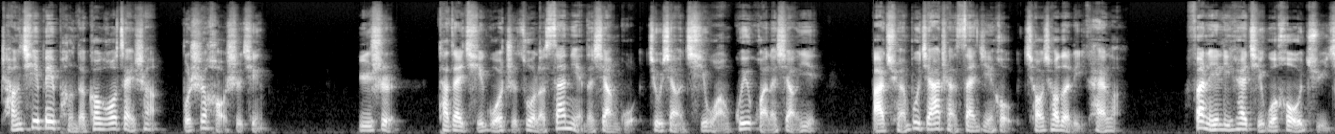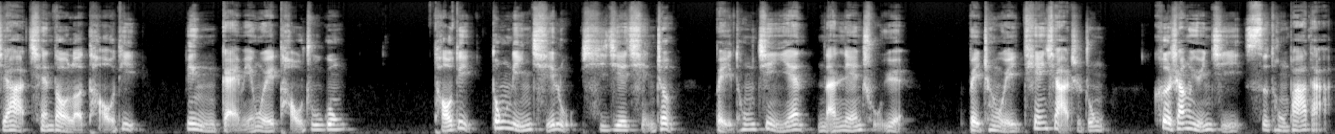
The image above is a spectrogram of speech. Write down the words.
长期被捧得高高在上，不是好事情。”于是他在齐国只做了三年的相国，就向齐王归还了相印，把全部家产散尽后，悄悄地离开了。范蠡离开齐国后，举家迁到了陶地，并改名为陶朱公。陶地东临齐鲁，西接秦郑，北通晋燕，南连楚越，被称为天下之中，客商云集，四通八达，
